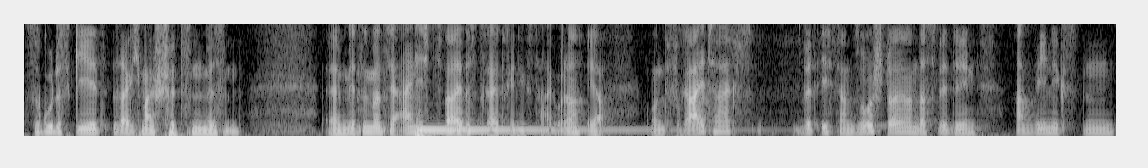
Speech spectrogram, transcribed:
so gut es geht, sage ich mal, schützen müssen. Ähm, jetzt sind wir uns ja einig, zwei bis drei Trainingstage, oder? Ja. Und freitags würde ich es dann so steuern, dass wir den am wenigsten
